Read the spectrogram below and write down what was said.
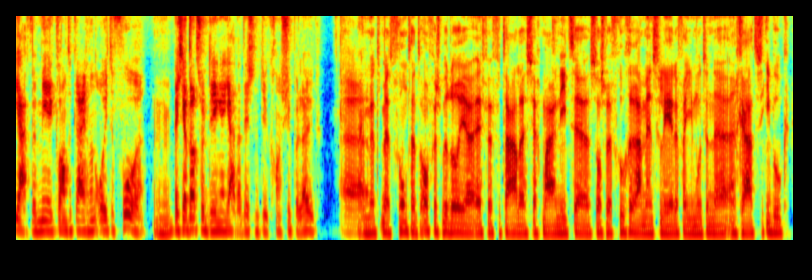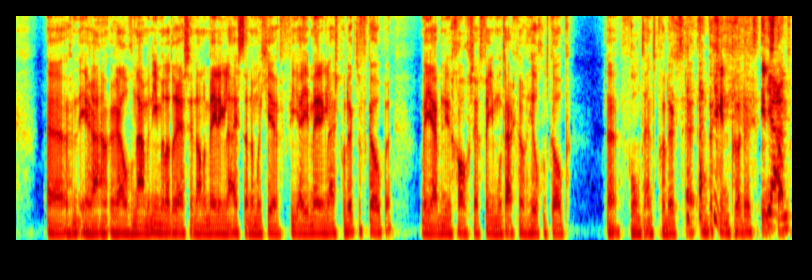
ja, we meer klanten krijgen dan ooit tevoren. Mm Weet je, dat soort dingen, ja, dat is natuurlijk gewoon superleuk. Uh, en met, met front-end office bedoel je even vertalen, zeg maar, niet uh, zoals we vroeger aan mensen leerden: van je moet een, uh, een gratis e-book, een, ruil van naam en e-mailadres en dan een mailinglijst. En dan moet je via je mailinglijst producten verkopen. Maar jij hebt nu gewoon gezegd van je moet eigenlijk een heel goedkoop uh, front-end product, een beginproduct, instap, ja,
